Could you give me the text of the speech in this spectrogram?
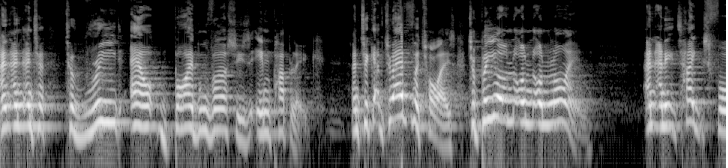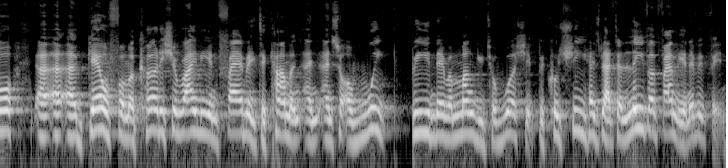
and, and, and to, to read out Bible verses in public and to, to advertise, to be on, on, online. And, and it takes for a, a, a girl from a Kurdish Iranian family to come and, and, and sort of weep being there among you to worship because she has had to leave her family and everything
